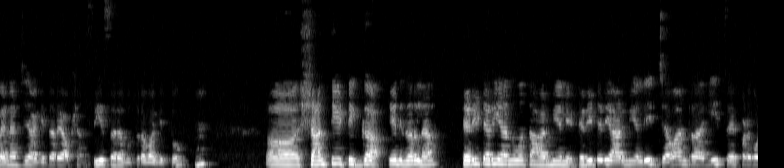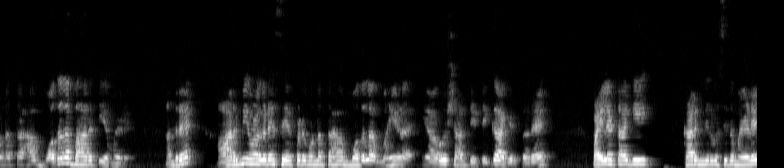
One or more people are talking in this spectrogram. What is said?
ಬ್ಯಾನರ್ಜಿ ಆಗಿದ್ದಾರೆ ಆಪ್ಷನ್ ಸಿ ಸರಿಯಾದ ಉತ್ತರವಾಗಿತ್ತು. ಶಾಂತಿ ಟಿಗ್ಗಾ ಏನಿದಾರಲ್ಲ, ಟೆರಿಟರಿ ಅನ್ನುವಂತ ಆರ್ಮಿಯಲ್ಲಿ ಟೆರಿಟರಿ ಆರ್ಮಿಯಲ್ಲಿ ಜವಾನರಾಗಿ ಸೇರ್ಪಡೆಗೊಂಡಂತಹ ಮೊದಲ ಭಾರತೀಯ ಮಹಿಳೆ. ಅಂದ್ರೆ ಆರ್ಮಿ ಒಳಗಡೆ ಸೇರ್ಪಡೆಗೊಂಡಂತಹ ಮೊದಲ ಮಹಿಳೆ ಯಾರು? ಶಾಂತಿ ಟಿಗ್ಗಾ ಆಗಿರ್ತಾರೆ. ಪೈಲಟ್ ಆಗಿ ಕಾರ್ಯನಿರ್ವಹಿಸಿದ ಮಹಿಳೆ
